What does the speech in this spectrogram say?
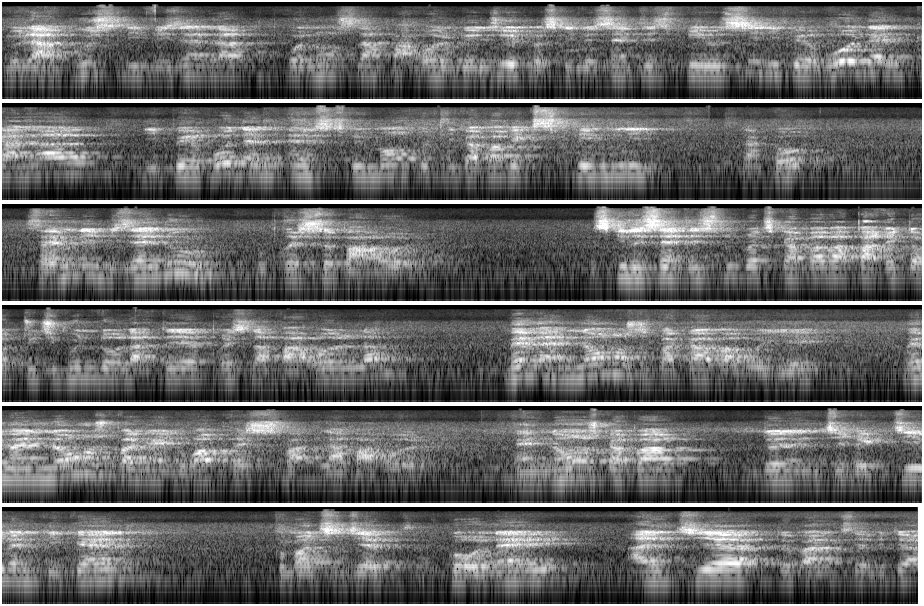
Nous, la bouche, il là, prononce la parole de Dieu, parce que le Saint-Esprit aussi, il peut rôder un canal, il peut rôder un instrument pour soit capable d'exprimer. D'accord? Ça même les nous, pour prêcher cette parole. Est-ce que le Saint-Esprit peut être capable d'apparaître dans tout le monde dans la terre, prêcher la parole là? Même un ange n'est pas capable d'envoyer. Même un ange n'a pas le droit de prêcher la parole. Un ange capable de donner une directive à quelqu'un, comment tu dis, Corneille, à dire devant un serviteur,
